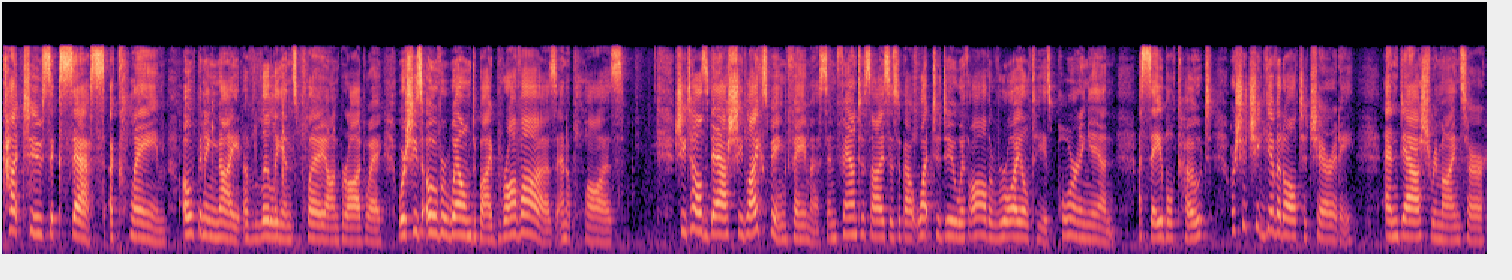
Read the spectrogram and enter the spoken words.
Cut to success, acclaim, opening night of Lillian's play on Broadway, where she's overwhelmed by bravas and applause. She tells Dash she likes being famous and fantasizes about what to do with all the royalties pouring in a sable coat, or should she give it all to charity? And Dash reminds her,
